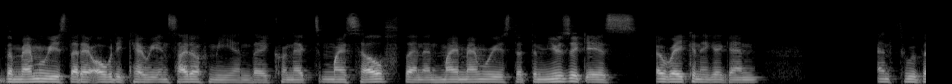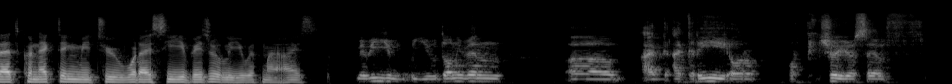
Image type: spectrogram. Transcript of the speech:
the memories that I already carry inside of me and they connect myself then and my memories that the music is awakening again and through that connecting me to what I see visually with my eyes. Maybe you, you don't even uh, ag agree or, or picture yourself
